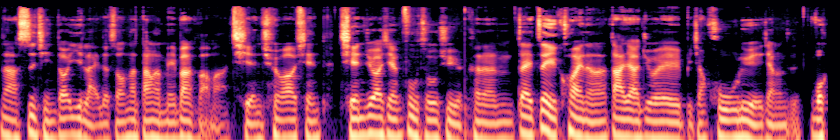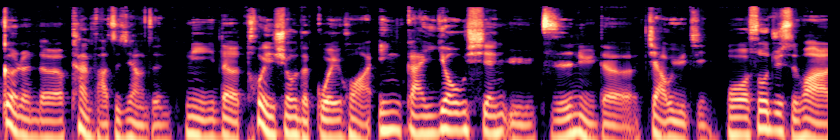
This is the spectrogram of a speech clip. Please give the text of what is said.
那事情都一来的时候，那当然没办法嘛，钱就要先 钱就要先付出去，可能在这一块呢，大家就会比较忽略这样子。我个人的看法是这样子，你的退休的规划应该优先于子女的教育金。我说句实话，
